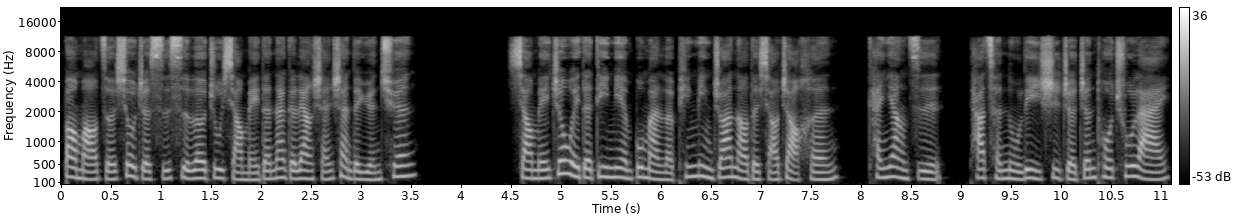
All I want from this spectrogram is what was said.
豹毛则嗅着死死勒住小梅的那个亮闪闪的圆圈。小梅周围的地面布满了拼命抓挠的小爪痕，看样子它曾努力试着挣脱出来。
